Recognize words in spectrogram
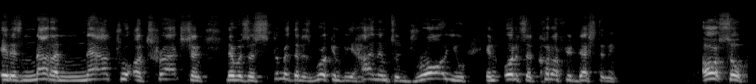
It is not a natural attraction there is a spirit that is working behind them to draw you in order to cut off your destiny. Also,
